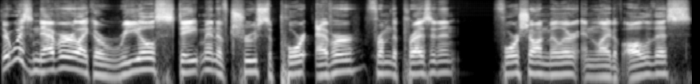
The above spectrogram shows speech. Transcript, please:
There was never like a real statement of true support ever from the president for Sean Miller in light of all of this.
